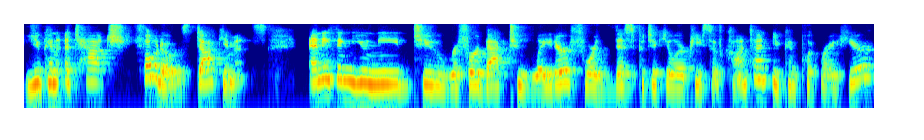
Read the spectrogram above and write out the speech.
You can attach photos, documents anything you need to refer back to later for this particular piece of content, you can put right here.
